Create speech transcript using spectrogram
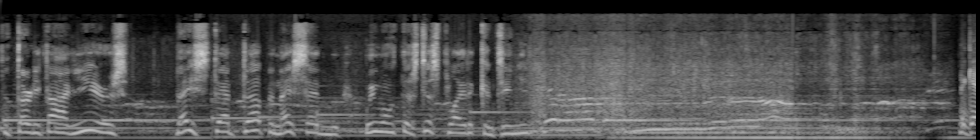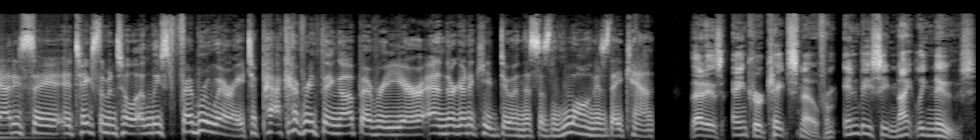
for 35 years, they stepped up and they said, we want this display to continue. The Gaddys say it takes them until at least February to pack everything up every year, and they're going to keep doing this as long as they can. That is anchor Kate Snow from NBC Nightly News.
